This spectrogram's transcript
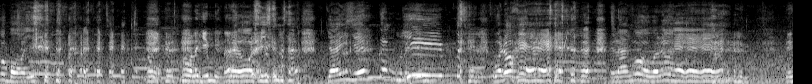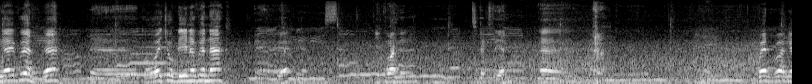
ก็บ่อยโอ้แล้วยิ้มอีกเอนะอโอ้ยยิ้มนะใจเย็นนั่งยิ้มหัวเราะแห่เวลาโง่หัวเราะแห่เป็นไงเพื่อนนะเอ่อขอให้โชคดีนะเพื่อนนะเอ่อเนี่ยอีกวันหนึ่งจะเกษียณเอ่อเพื่อนว่าไง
